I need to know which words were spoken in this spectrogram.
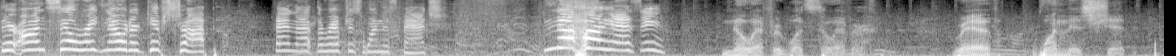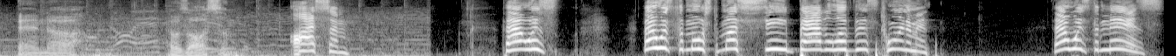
They're on sale right now at our gift shop, and uh, the ref just won this match. No, Yazzie. No effort whatsoever. Rev won this shit. And uh that was awesome. awesome. That was that was the most must-see battle of this tournament. That was the Miz,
